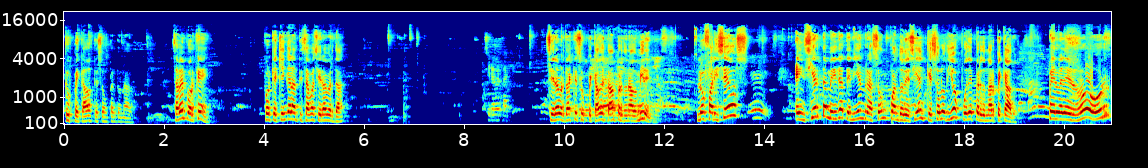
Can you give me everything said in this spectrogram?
tus pecados te son perdonados. ¿Saben por qué? Porque ¿quién garantizaba si era verdad? Si era verdad que. Si era verdad que sus pecados estaban perdonados. Miren, los fariseos en cierta medida tenían razón cuando decían que solo Dios puede perdonar pecados. Pero el error,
